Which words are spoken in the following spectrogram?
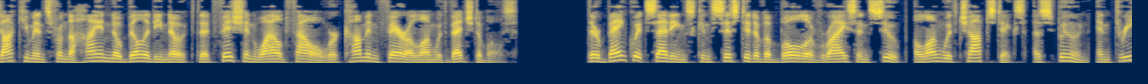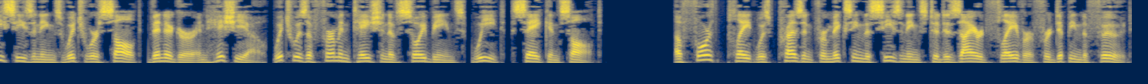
Documents from the Heian nobility note that fish and wild fowl were common fare along with vegetables. Their banquet settings consisted of a bowl of rice and soup, along with chopsticks, a spoon, and three seasonings which were salt, vinegar and hishio, which was a fermentation of soybeans, wheat, sake and salt. A fourth plate was present for mixing the seasonings to desired flavor for dipping the food.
